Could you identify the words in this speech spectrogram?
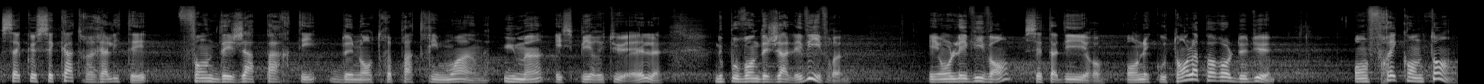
c'est que ces quatre réalités font déjà partie de notre patrimoine humain et spirituel. Nous pouvons déjà les vivre. Et en les vivant, c'est-à-dire en écoutant la parole de Dieu, en fréquentant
